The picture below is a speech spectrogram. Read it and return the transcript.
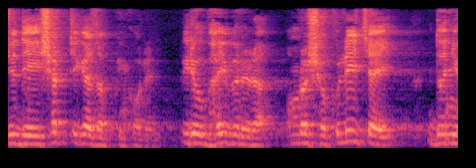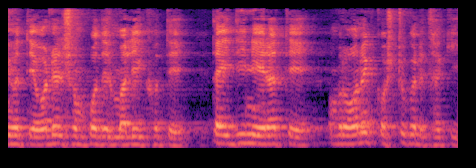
যদি এই সাতটি কাজ আপনি করেন, প্রিয় ভাই বোনেরা আমরা সকলেই চাই ধনী হতে অডেল সম্পদের মালিক হতে তাই দিনে রাতে আমরা অনেক কষ্ট করে থাকি।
